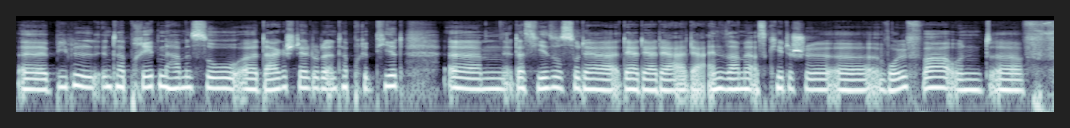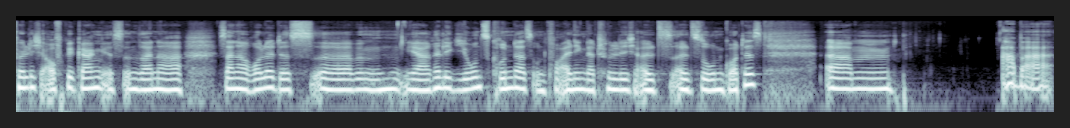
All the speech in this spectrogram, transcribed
äh, Bibelinterpretationen Interpreten haben es so äh, dargestellt oder interpretiert, ähm, dass Jesus so der, der, der, der, der einsame asketische äh, Wolf war und äh, völlig aufgegangen ist in seiner, seiner Rolle des äh, ja, Religionsgründers und vor allen Dingen natürlich als, als Sohn Gottes. Ähm, aber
